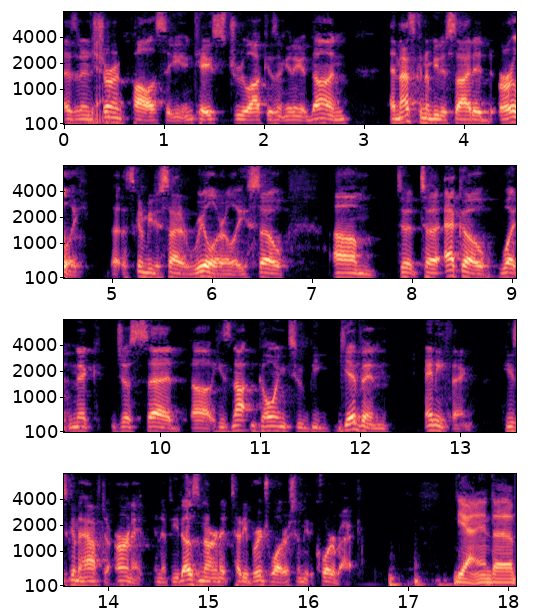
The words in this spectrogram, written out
as an insurance policy in case Drew Lock isn't getting it done, and that's going to be decided early. That's going to be decided real early. So, um, to to echo what Nick just said, uh, he's not going to be given anything. He's going to have to earn it, and if he doesn't earn it, Teddy Bridgewater is going to be the quarterback. Yeah, and uh,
